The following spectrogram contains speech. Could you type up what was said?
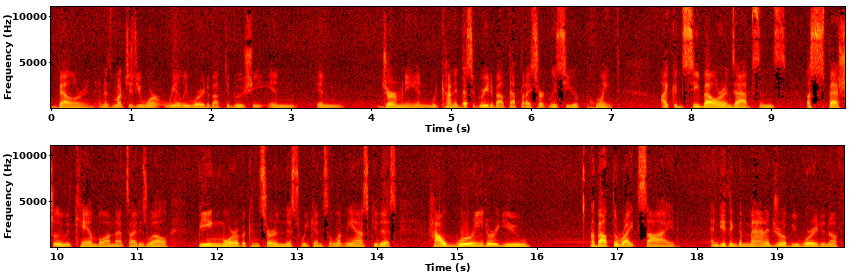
Bellerin, and as much as you weren't really worried about Debuchy in in Germany, and we kind of disagreed about that, but I certainly see your point. I could see Bellerin's absence, especially with Campbell on that side as well, being more of a concern this weekend. So let me ask you this: How worried are you about the right side? And do you think the manager will be worried enough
